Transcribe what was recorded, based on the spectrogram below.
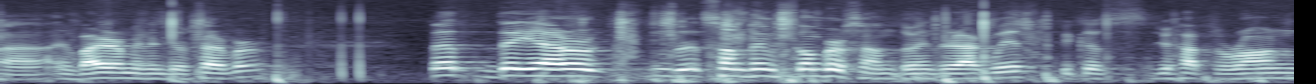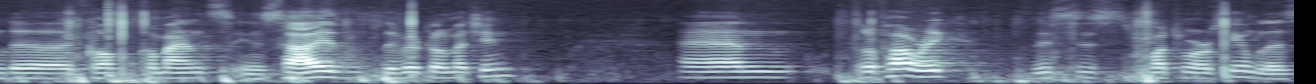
uh, environment in your server. But they are sometimes cumbersome to interact with because you have to run the com commands inside the virtual machine. And through Fabric, this is much more seamless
